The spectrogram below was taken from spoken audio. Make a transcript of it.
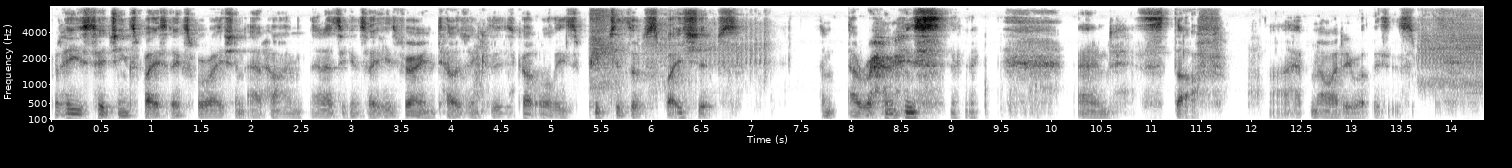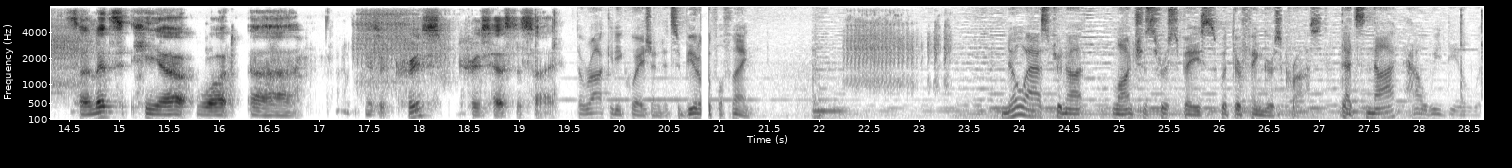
But he's teaching space exploration at home, and as you can see, he's very intelligent because he's got all these pictures of spaceships and arrows and stuff. I have no idea what this is. So let's hear what uh, is it Chris? Chris has to say. The rocket equation, it's a beautiful thing. No astronaut launches for space with their fingers crossed. That's not how we deal with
